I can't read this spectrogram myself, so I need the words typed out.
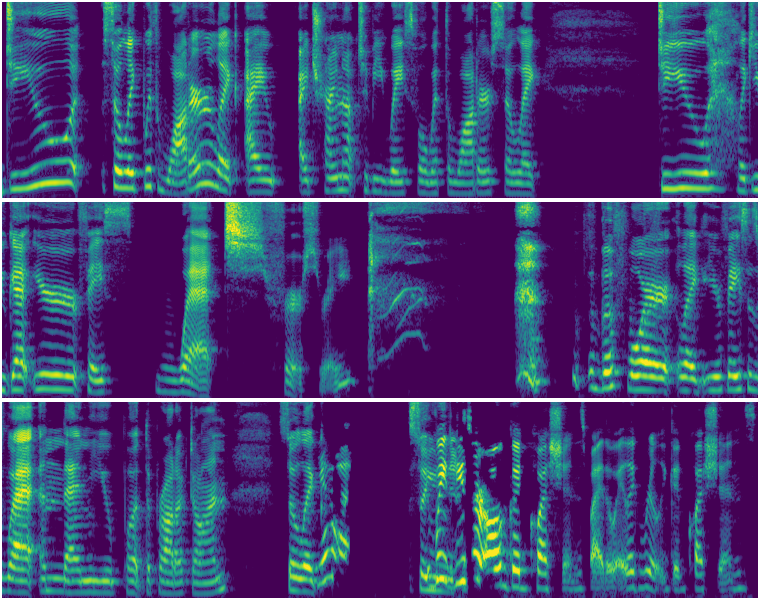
do you so like with water? Like I I try not to be wasteful with the water. So like do you like you get your face wet first, right? Before like your face is wet and then you put the product on. So like Yeah. so you Wait, these are all good questions, by the way, like really good questions.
